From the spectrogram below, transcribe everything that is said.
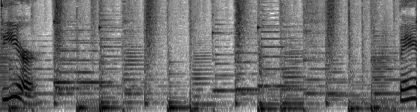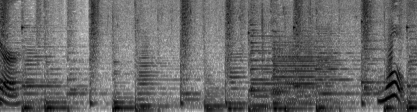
Deer. Bear. Wolf.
